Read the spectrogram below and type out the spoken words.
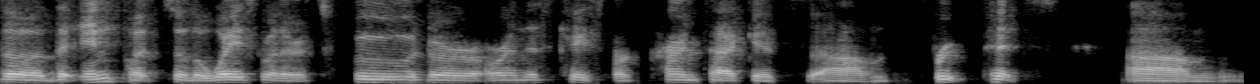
the the input, so the waste, whether it's food or or in this case for Kern Tec, it's um, fruit pits. Um,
